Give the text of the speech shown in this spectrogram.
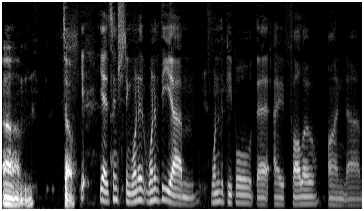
Um, so Yeah, yeah, it's interesting. One of one of the um, one of the people that I follow on um,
